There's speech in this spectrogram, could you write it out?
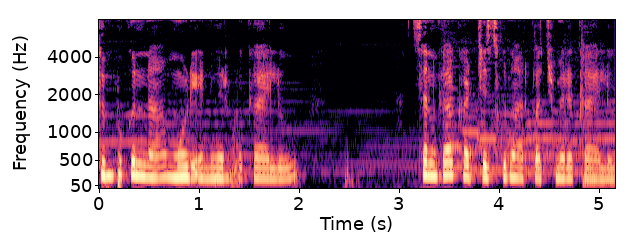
తుంపుకున్న మూడు ఎండుమిరపకాయలు సన్నగా కట్ చేసుకున్న ఆరు పచ్చిమిరపకాయలు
